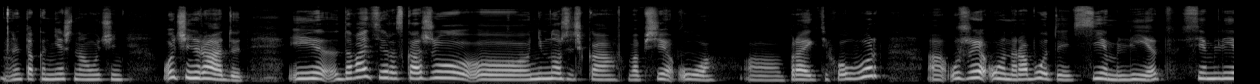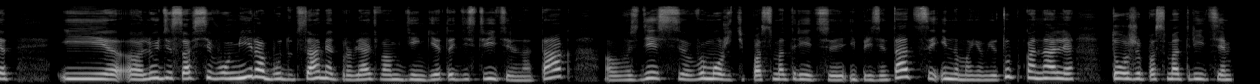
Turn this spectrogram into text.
Это, конечно, очень очень радует. И давайте расскажу э, немножечко вообще о проекте Whole World. Э, уже он работает 7 лет, 7 лет, и э, люди со всего мира будут сами отправлять вам деньги. Это действительно так. Здесь вы можете посмотреть и презентации, и на моем YouTube-канале тоже посмотрите.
